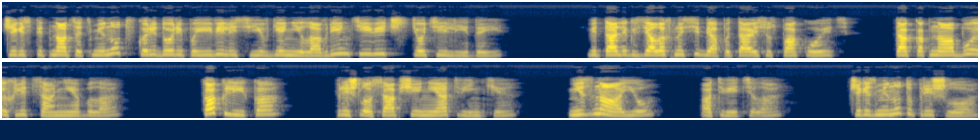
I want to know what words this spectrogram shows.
Через пятнадцать минут в коридоре появились Евгений Лаврентьевич с тетей Лидой. Виталик взял их на себя, пытаясь успокоить, так как на обоих лица не было. «Как Лика?» – пришло сообщение от Винки. «Не знаю», – ответила. Через минуту пришло.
